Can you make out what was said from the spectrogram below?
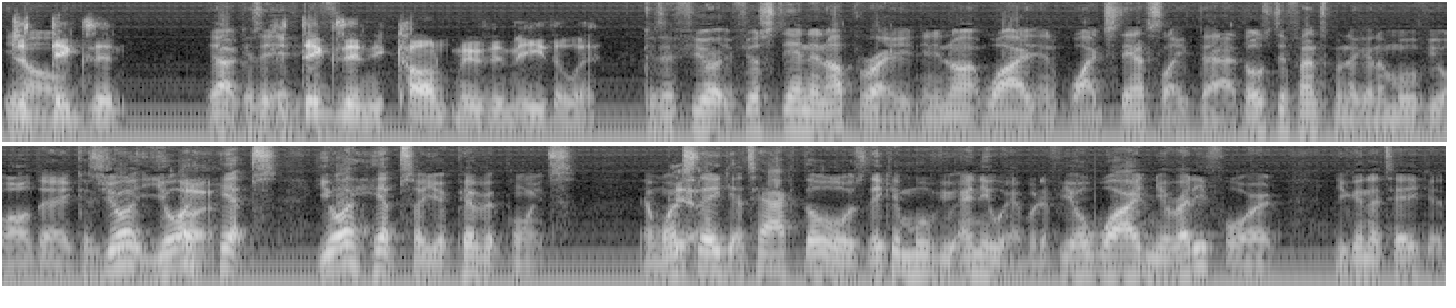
you just know, digs in, yeah, because just digs in. You can't move him either way. Because if you're if you're standing upright and you're not wide and wide stance like that, those defensemen are gonna move you all day. Because your your Oh, yeah. hips your hips are your pivot points, and once Yeah. they attack those, they can move you anywhere. But if you're wide and you're ready for it, you're gonna take it.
